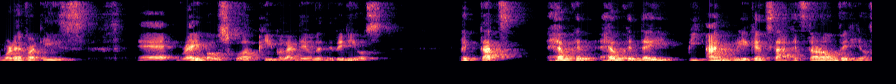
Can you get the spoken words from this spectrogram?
whatever these uh, Rainbow Squad people are doing in the videos. Like that's how can how can they be angry against that? It's their own videos.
